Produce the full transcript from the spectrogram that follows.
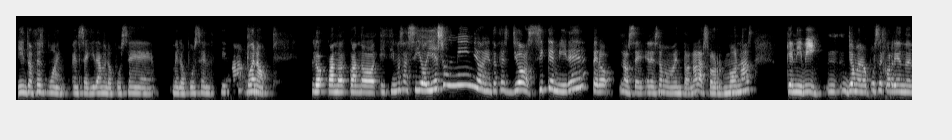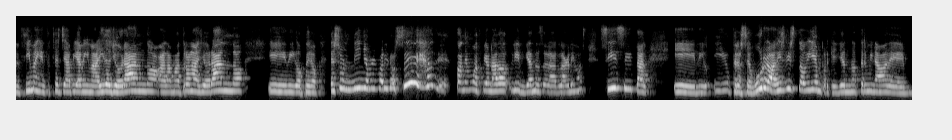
Y entonces, bueno, enseguida me lo puse, me lo puse encima. Bueno, cuando, cuando hicimos así, hoy es un niño, y entonces yo sí que miré, pero no sé, en ese momento, ¿no? Las hormonas que ni vi. Yo me lo puse corriendo encima y entonces ya había a mi marido llorando, a la matrona llorando, y digo, pero es un niño, mi marido, sí, tan emocionado, limpiándose las lágrimas, sí, sí, tal. Y digo, pero seguro, lo habéis visto bien, porque yo no terminaba de,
